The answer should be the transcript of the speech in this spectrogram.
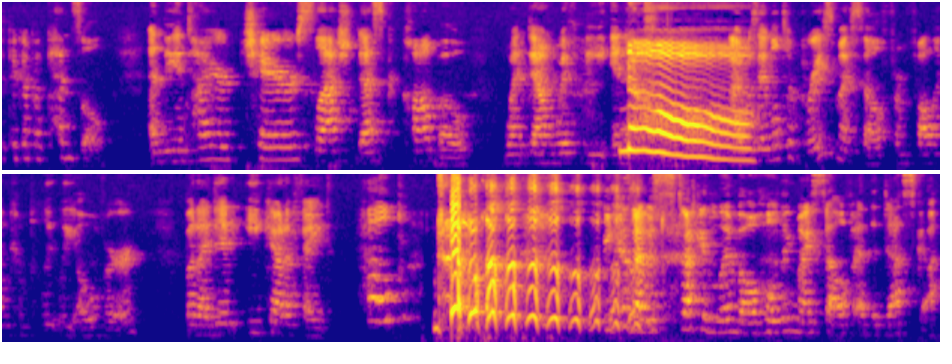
to pick up a pencil, and the entire chair slash desk combo went down with me in it. I was able to brace myself from falling completely over, but I did eke out a faint help because I was stuck in limbo holding myself and the desk up.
